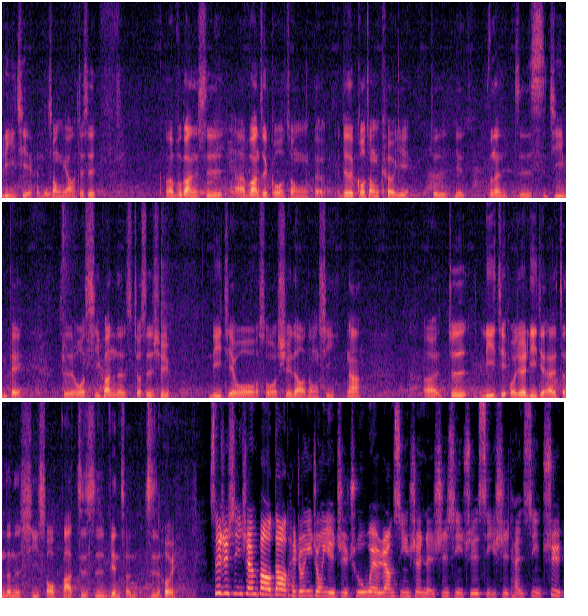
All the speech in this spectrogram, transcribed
理解很重要，就是呃，不管是呃，不管是国中的，就是国中课业，就是也不能只是死记硬背，就是我习惯的，就是去理解我所学到的东西。那呃，就是理解，我觉得理解才是真正的吸收，把知识变成智慧。随着新生报道，台中一中也指出，为了让新生能适性学习、试探兴趣，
